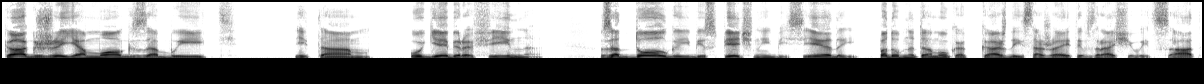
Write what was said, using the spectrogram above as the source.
«Как же я мог забыть?» И там, у Гебера Финна, за долгой беспечной беседой, подобно тому, как каждый сажает и взращивает сад,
